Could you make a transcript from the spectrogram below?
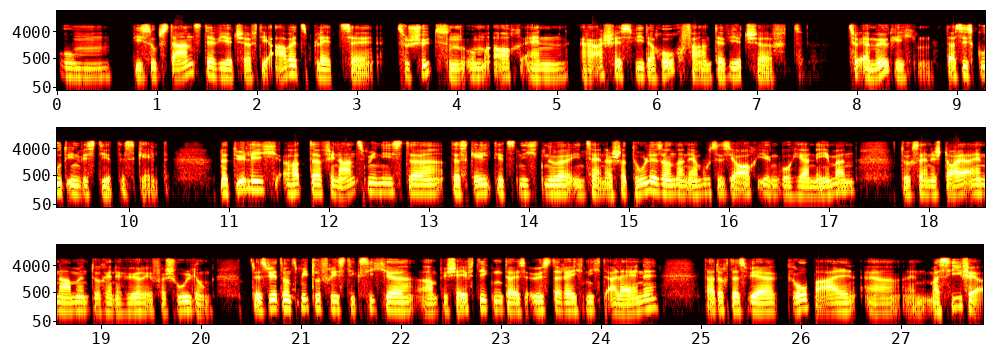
um die Substanz der Wirtschaft, die Arbeitsplätze zu schützen, um auch ein rasches Wiederhochfahren der Wirtschaft zu ermöglichen. Das ist gut investiertes Geld. Natürlich hat der Finanzminister das Geld jetzt nicht nur in seiner Schatulle, sondern er muss es ja auch irgendwo hernehmen durch seine Steuereinnahmen, durch eine höhere Verschuldung. Das wird uns mittelfristig sicher äh, beschäftigen. Da ist Österreich nicht alleine. Dadurch, dass wir global äh, massive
